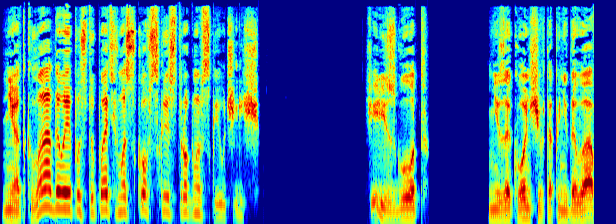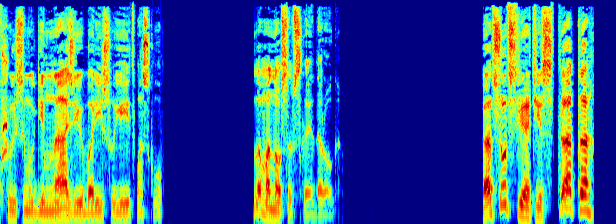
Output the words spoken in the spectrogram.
не откладывая поступать в Московское Строгновское училище. Через год, не закончив так и не дававшуюся ему гимназию, Борис уедет в Москву. Ломоносовская дорога. Отсутствие аттестата,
